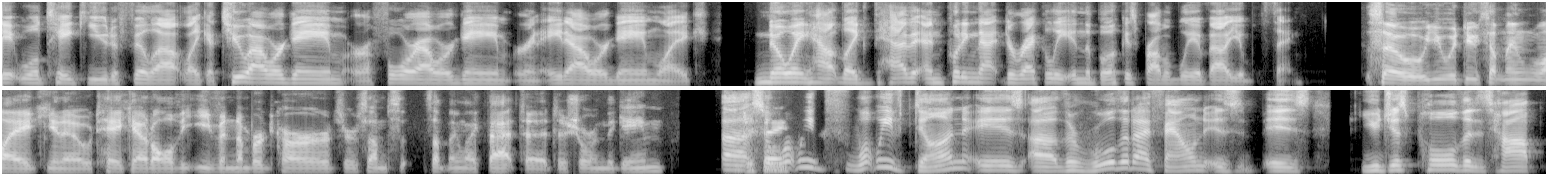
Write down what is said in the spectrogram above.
it will take you to fill out like a two hour game or a four hour game or an eight hour game. Like knowing how, like, have it and putting that directly in the book is probably a valuable thing. So you would do something like you know take out all the even numbered cards or some something like that to to shorten the game. Uh, so say? what we've what we've done is uh, the rule that I found is is you just pull the top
